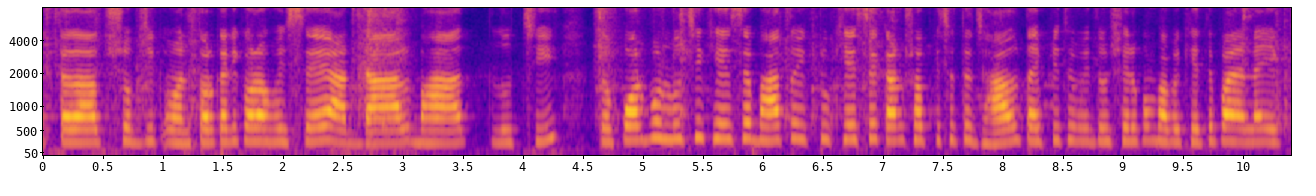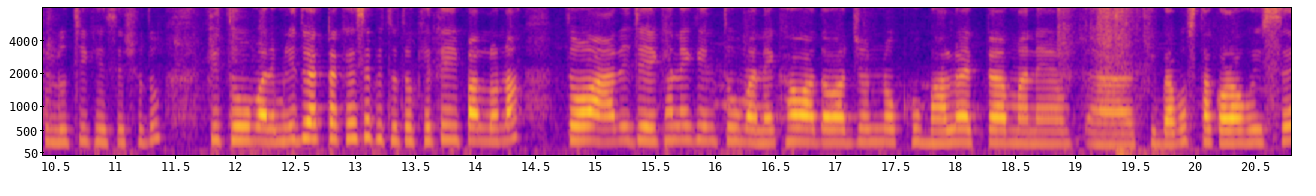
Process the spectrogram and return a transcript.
একটা সবজি মানে তরকারি করা হয়েছে, আর ডাল, ভাত লুচি তো পর্ব লুচি খেয়েছে, ভাতও একটু খেয়েছে, কারণ সব কিছুতে ঝাল, তাই পৃথু মৃদু সেরকমভাবে খেতে পারে নাই, একটু লুচি খেয়েছে শুধু। পৃথু মানে মৃদু একটা খেয়েছে পৃথু তো খেতেই পারল না। তো আর এই যে এখানে কিন্তু মানে খাওয়া দাওয়ার জন্য খুব ভালো একটা মানে কি ব্যবস্থা করা হয়েছে।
